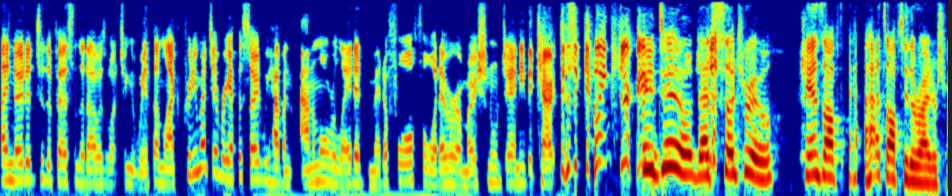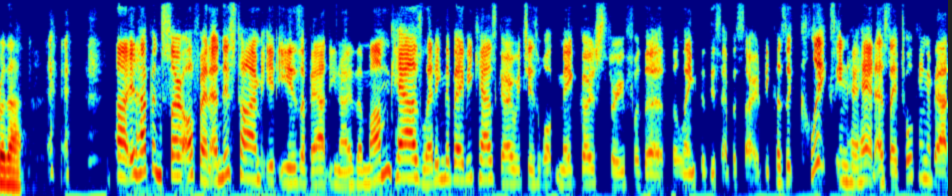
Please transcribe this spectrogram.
I noted to the person that i was watching it with i'm like pretty much every episode we have an animal related metaphor for whatever emotional journey the characters are going through. We do. That's so true. Hands off hats off to the writers for that uh, it happens so often, and this time it is about you know the mum cows letting the baby cows go, which is what Meg goes through for the the length of this episode because it clicks in her head as they're talking about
